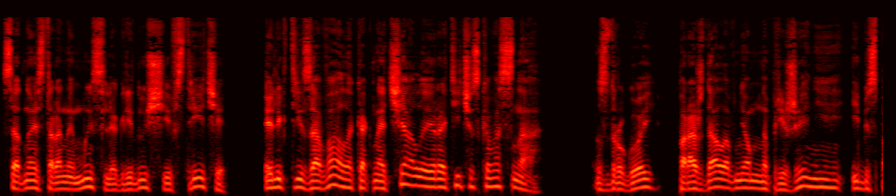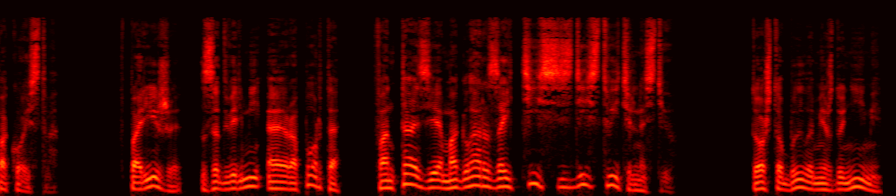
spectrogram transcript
С одной стороны, мысль о грядущей встрече электризовала как начало эротического сна, с другой — порождала в нем напряжение и беспокойство. В Париже, за дверьми аэропорта, Фантазия могла разойтись с действительностью. То, что было между ними,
